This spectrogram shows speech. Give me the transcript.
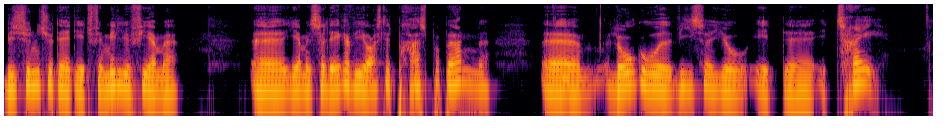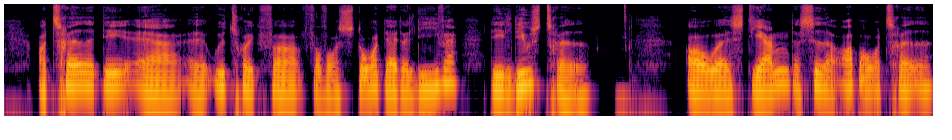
vi synes jo, at det er et familiefirma, øh, jamen så lægger vi også lidt pres på børnene. Øh, logoet viser jo et, øh, et træ, og træet det er øh, udtryk for, for vores store datter Liva. Det er livstræet. Og øh, stjernen, der sidder op over træet,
